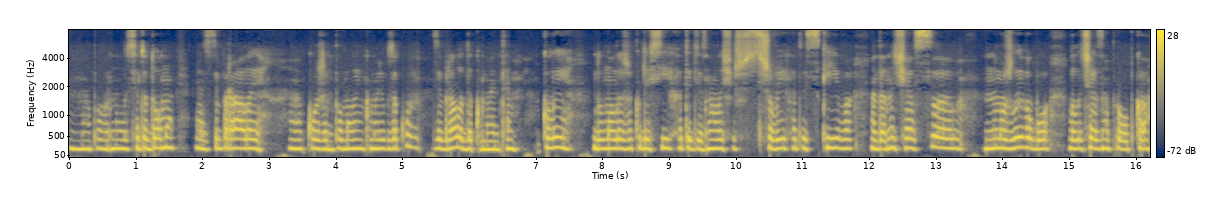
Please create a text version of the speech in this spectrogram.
Ми повернулися додому, зібрали е, кожен по маленькому рюкзаку, зібрали документи. Коли думали, що кудись їхати, дізналися, що, що виїхати з Києва на даний час е, неможливо, бо величезна пробка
